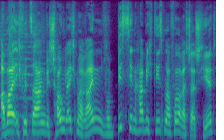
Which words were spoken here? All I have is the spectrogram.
Aber ich würde sagen, wir schauen gleich mal rein. So ein bisschen habe ich diesmal vorrecherchiert.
